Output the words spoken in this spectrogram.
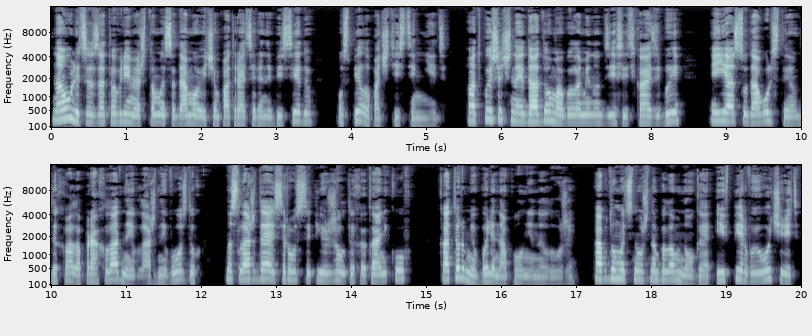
На улице за то время, что мы с Адамовичем потратили на беседу, успело почти стемнеть. От пышечной до дома было минут десять ходьбы, и я с удовольствием вдыхала прохладный и влажный воздух, наслаждаясь россыпью желтых огоньков, которыми были наполнены лужи. Обдумать нужно было многое, и в первую очередь,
